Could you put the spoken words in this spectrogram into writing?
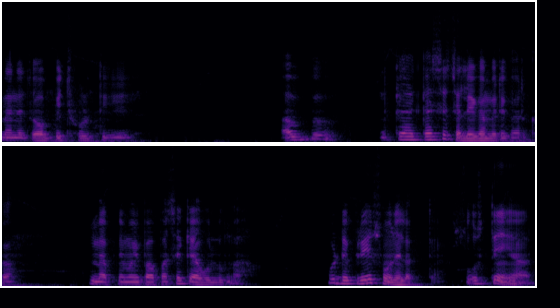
मैंने जॉब भी छोड़ दी अब क्या, कैसे चलेगा मेरे घर का? मैं अपने मम्मी पापा से क्या बोलूँगा? वो डिप्रेस होने लगते हैं। सोचते हैं यार,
